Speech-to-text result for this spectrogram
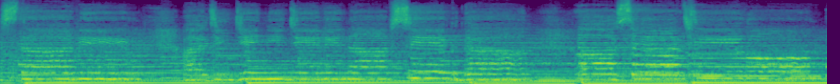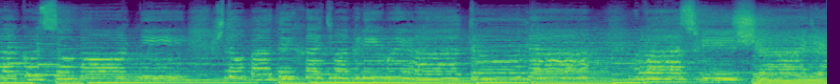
Поставил Один день недели навсегда. Освятил Он покой субботний Что подыхать могли мы от труда. Восхищая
